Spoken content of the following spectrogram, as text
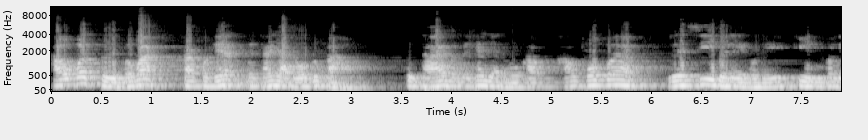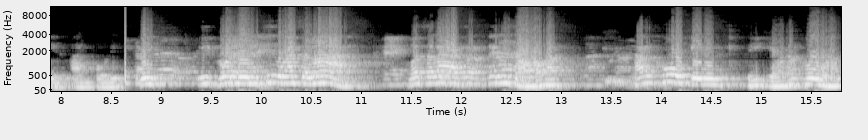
เขาก็สืบมาว่าตาคนเนี้ยมันใช้ยาโดปหรือเปล่า สุดท้ายมันไม่ใช่ยาโดปครับเขาพบว่าเลซี่เบเลนคนนี้กินผลิตภัณฑ์โพลิอีกอีกคนหนึ่งชื่อวัสล่าวัสล่าก็ได้ที่สองครับ ทั้งคู่กินสีเขียวทั้งคู่ครับ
